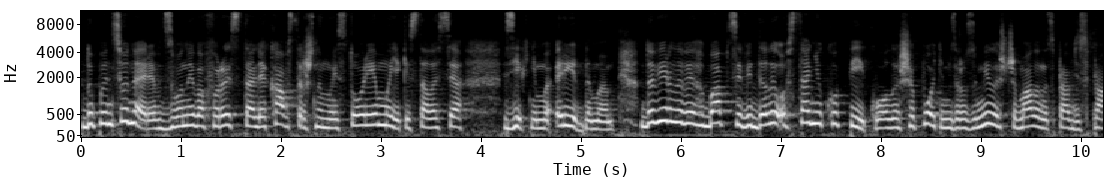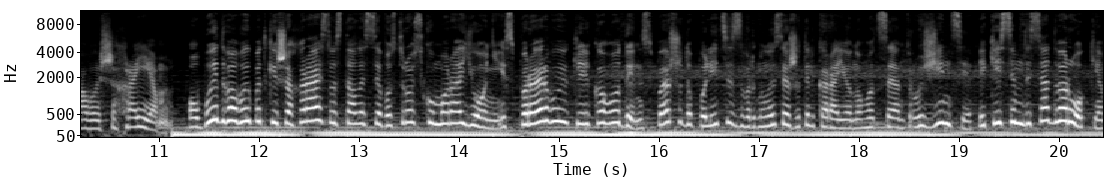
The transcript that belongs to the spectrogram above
До пенсіонерів дзвонив аферист та лякав страшними історіями, які сталися з їхніми рідними. Довірливі бабці віддали останню копійку, а лише потім зрозуміли, що мали насправді справу із шахраєм. Обидва випадки шахрайства сталися в Острозькому районі. Із перервою кілька годин спершу до поліції звернулися жителька районного центру. Жінці, якій 72 роки,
